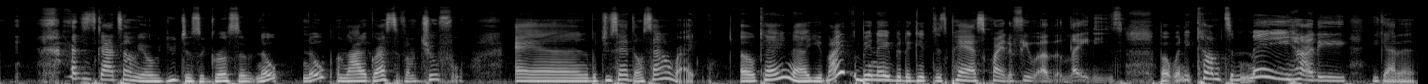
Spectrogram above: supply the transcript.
I just gotta tell me, oh, you just aggressive. Nope, nope, I'm not aggressive. I'm truthful. And what you said don't sound right. Okay, now you might have been able to get this past quite a few other ladies, but when it comes to me, honey, you gotta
